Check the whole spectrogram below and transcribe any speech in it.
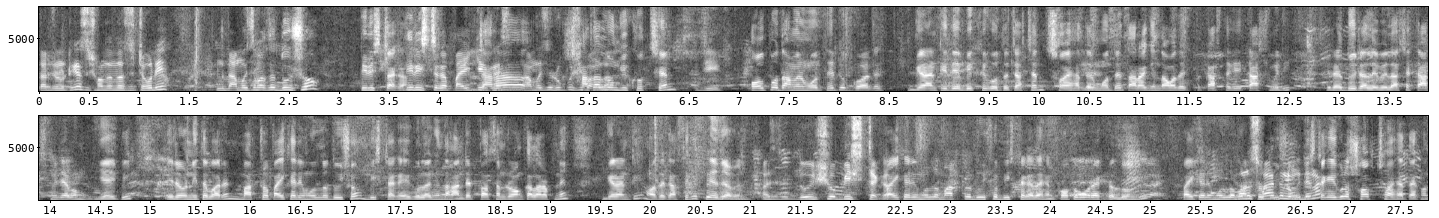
তার জন্য ঠিক আছে? সন্ধান দেওয়ার চেষ্টা করি। দাম হচ্ছে মাত্র দুইশো তিরিশ টাকা। তিরিশ টাকা পাইকারি দাম হচ্ছে রূপসী সাদা লুঙ্গি খুঁজছেন জি। অল্প দামের মধ্যে একটু গ্যারান্টি দিয়ে বিক্রি করতে চাচ্ছেন ছয় হাতের মধ্যে। তারা কিন্তু আমাদের কাছ থেকে কাশ্মীরি এটা দুইটা লেভেল আছে কাশ্মীরি এবং ভিআইপি এটাও নিতে পারেন মাত্র পাইকারি মূল্য দুইশো বিশ টাকা। এগুলো কিন্তু হান্ড্রেড পার্সেন্ট রং কালার আপনি গ্যারান্টি আমাদের কাছ থেকে পেয়ে যাবেন। আচ্ছা দুইশো বিশ টাকা। পাইকারি মূল্য মাত্র দুইশো বিশ টাকা। দেখেন কত বড় একটা লুঙ্গি। পাইকারি মূল্য এগুলো মাত্র ছয় লুঙ্গি, 220 টাকা। এগুলো সব ছয় হাত। এখন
